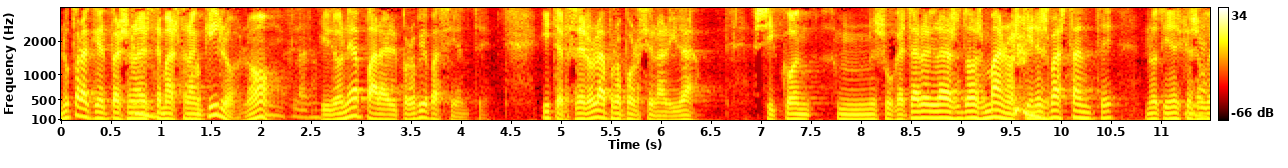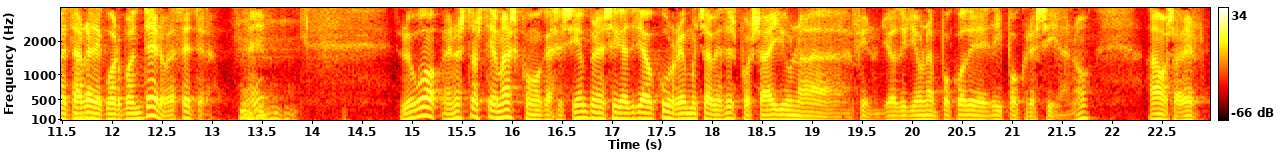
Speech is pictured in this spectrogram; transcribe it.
No para que el personal esté más tranquilo, no. Claro. Idónea para el propio paciente. Y tercero, la proporcionalidad. Si con mm, sujetarle las dos manos tienes bastante, no tienes que sujetarle de cuerpo entero, etcétera. ¿eh? Luego, en estos temas, como casi siempre en psiquiatría ocurre, muchas veces pues hay una, en fin, yo diría una- un poco de, de hipocresía, ¿no? Vamos a ver.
